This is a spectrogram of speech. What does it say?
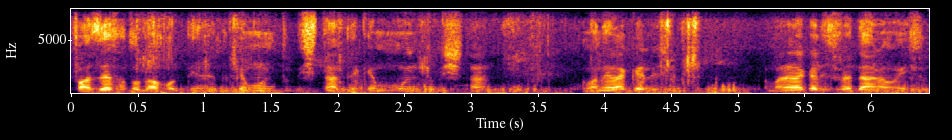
fazer essa toda a rotina, porque é muito distante, é muito distante. Da maneira que eles, maneira que eles vedaram isso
